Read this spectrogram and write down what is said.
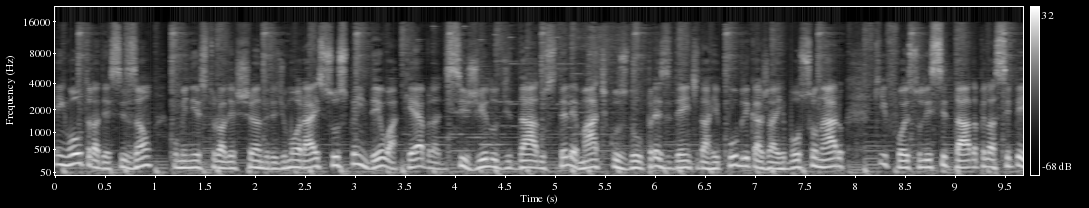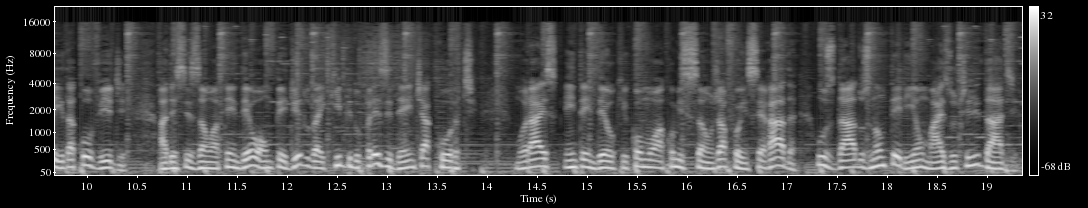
Em outra decisão, o ministro Alexandre de Moraes suspendeu a quebra de sigilo de dados telemáticos do presidente da República, Jair Bolsonaro, que foi solicitada pela CPI da Covid. A decisão atendeu a um pedido da equipe do presidente à corte. Moraes entendeu que, como a comissão já foi encerrada, os dados não teriam mais utilidade.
